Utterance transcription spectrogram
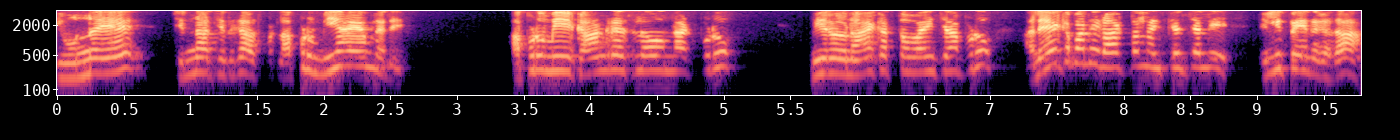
ఇవి ఉన్నాయే చిన్న చితక హాస్పిటల్. అప్పుడు మీ హయాంలోనే. అప్పుడు మీ కాంగ్రెస్లో ఉన్నప్పుడు మీరు నాయకత్వం వహించినప్పుడు అనేక మంది డాక్టర్లు ఇంకెళ్ళి వెళ్ళిపోయింది కదా.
